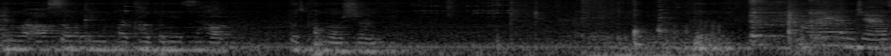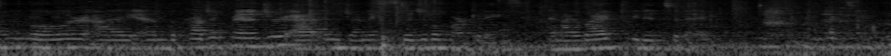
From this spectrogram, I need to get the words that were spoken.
and we're also looking for companies to help with promotion. Hi, I'm Jasmine Roller. I am the project manager at Ingenix Digital Marketing, and I live tweeted today.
